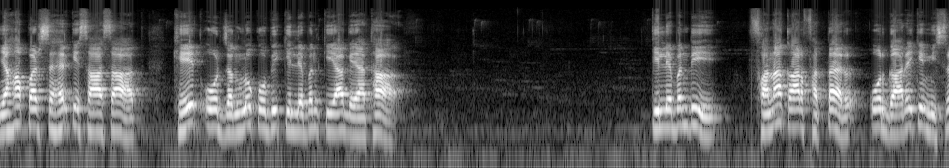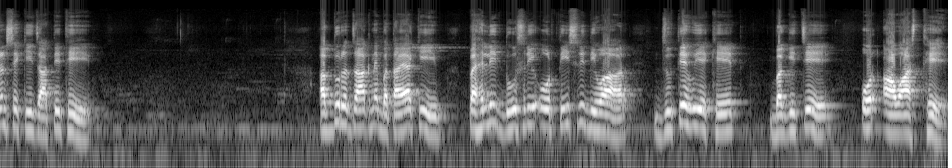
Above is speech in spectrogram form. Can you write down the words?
यहाँ पर शहर के साथ साथ खेत और जंगलों को भी किलेबंद किया गया था। किलेबंदी फनाकार पत्थर और गारे के मिश्रण से की जाती थी। अब्दुल रजाक ने बताया कि पहली, दूसरी और तीसरी दीवार जुते हुए खेत, बगीचे और आवास थे।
